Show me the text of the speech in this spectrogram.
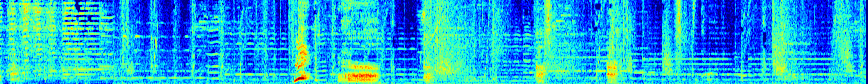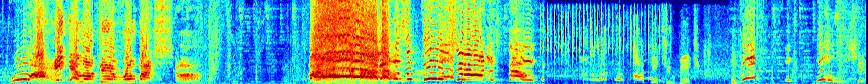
Okay. Get you, bitch! Whoa, shit!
